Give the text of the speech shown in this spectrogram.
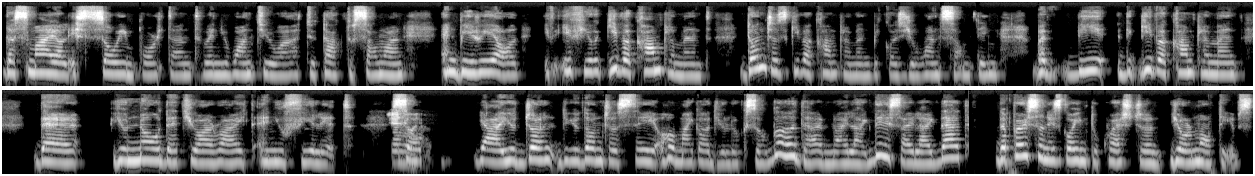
the smile is so important when you want to uh, to talk to someone and be real. If, if you give a compliment don't just give a compliment because you want something but be give a compliment that you know that you are right and you feel it. Genuine. so yeah you don't you don't just say oh my god you look so good. I'm, i like this i like that the person is going to question your motives.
